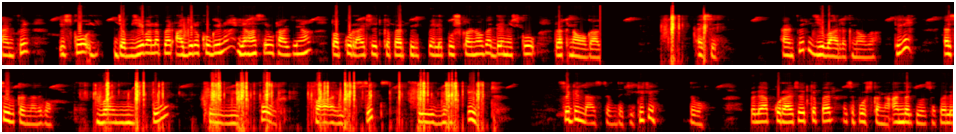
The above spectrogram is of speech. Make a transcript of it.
एंड फिर इसको जब ये वाला पैर आगे रखोगे ना, यहाँ से उठा के यहाँ तो आपको राइट साइड का पैर पहले पुश करना होगा देन इसको रखना होगा ऐसे। एंड फिर ये बाहर रखना होगा, ठीक है? ऐसे करना देखो। One two three four five six seven eight second last step देखिए, ठीक है? देखो, पहले आपको राइट साइड का पैर ऐसे पुश करना, अंदर की ओर से। पहले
